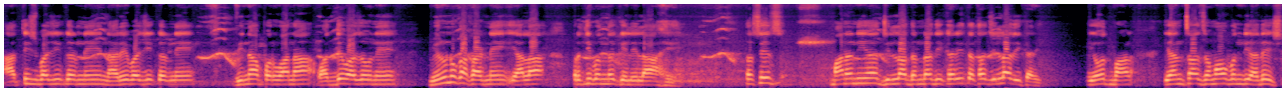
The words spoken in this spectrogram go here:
आतिषबाजी करणे नारेबाजी करणे विना परवाना वाद्य वाजवणे मिरवणुका काढणे याला प्रतिबंध केलेला आहे. तसेच माननीय जिल्हा दंडाधिकारी तथा जिल्हाधिकारी यवतमाळ यांचा जमावबंदी आदेश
